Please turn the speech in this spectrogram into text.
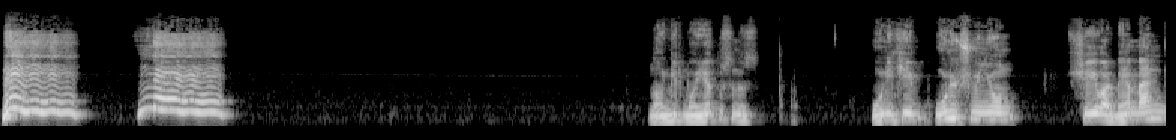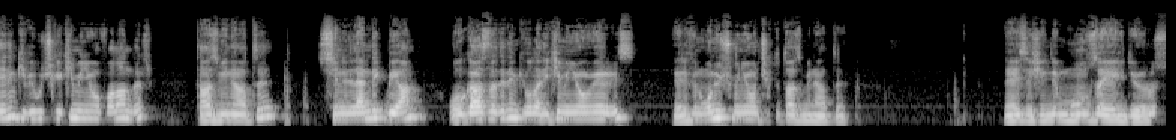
Ne? Ne? Lan git manyak mısınız? 12 13 milyon şeyi var. Ben, ben dedim ki 1,5-2 milyon falandır tazminatı. Sinirlendik bir an. O gazla dedim ki ulan 2 milyon veririz. Herifin 13 milyon çıktı tazminatı. Neyse şimdi Monza'ya gidiyoruz.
